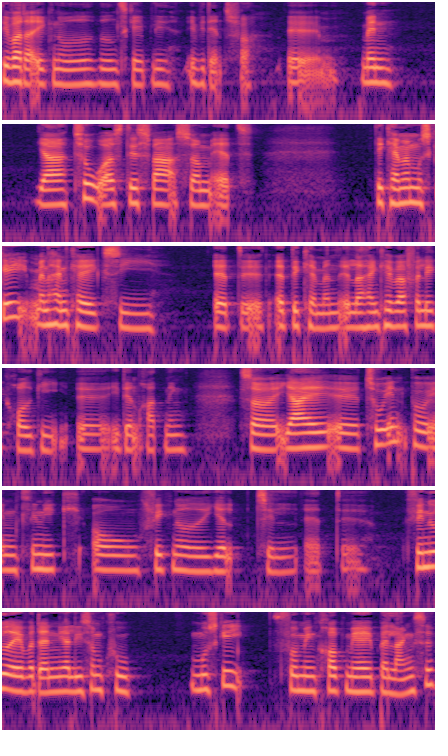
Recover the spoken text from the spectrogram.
det var der ikke noget videnskabelig evidens for. Øh, men jeg tog også det svar som, at det kan man måske, men han kan ikke sige, at, øh, at det kan man, eller han kan i hvert fald ikke rådgive øh, i den retning. Så jeg øh, tog ind på en klinik og fik noget hjælp til at øh, finde ud af, hvordan jeg ligesom kunne måske få min krop mere i balance,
